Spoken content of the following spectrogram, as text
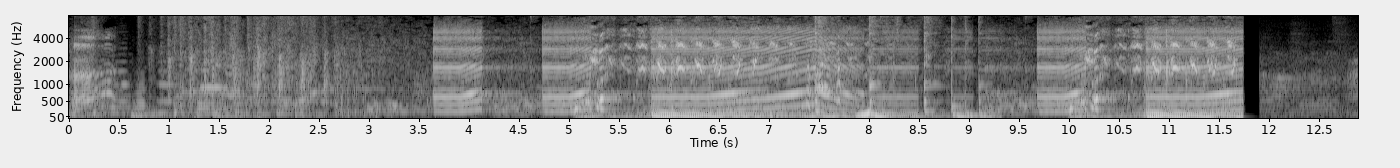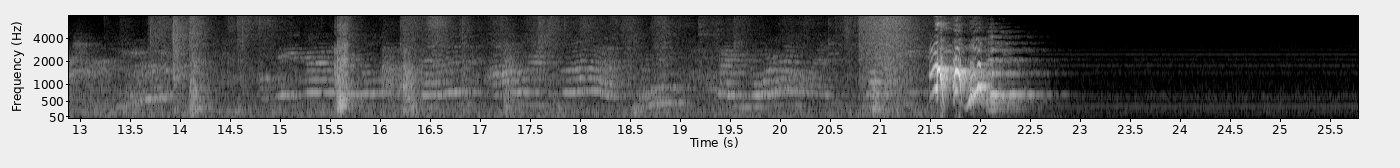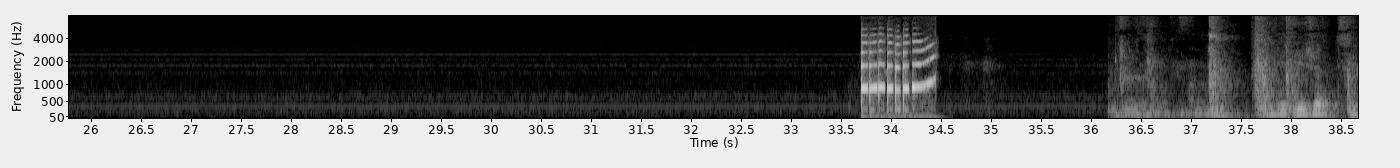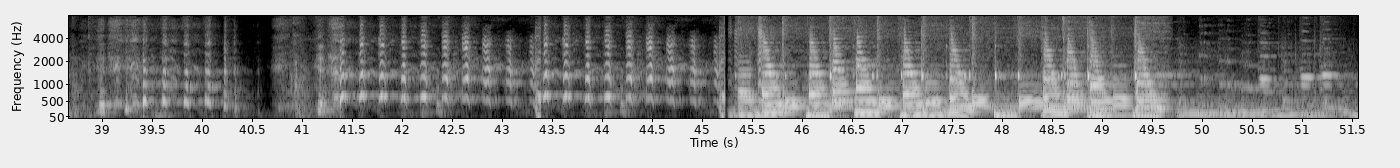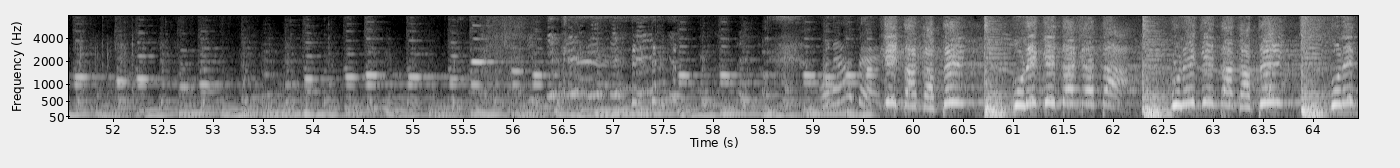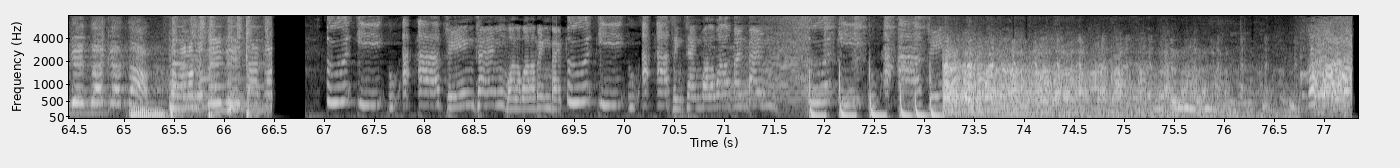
啊？呃？呃？呃？呃。Dijitsu. what happened? Kita kating, kulikita kata, kulikita kating, kulikita. Ha ha ha ha!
